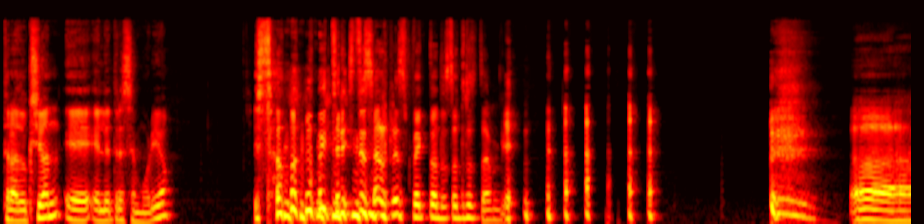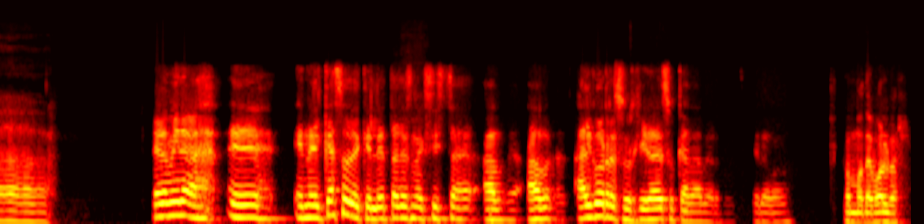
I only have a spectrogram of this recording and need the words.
Traducción, eh, el E3 se murió. Estamos muy tristes al respecto, nosotros también. Ah. Pero mira, eh, en el caso de que el E3 no exista, algo resurgirá de su cadáver, pero como Devolver.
